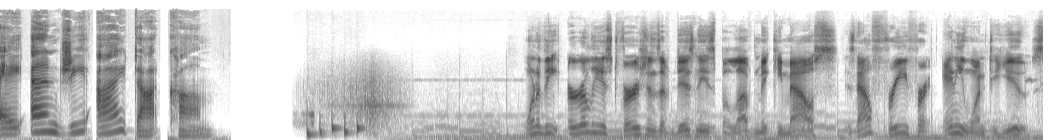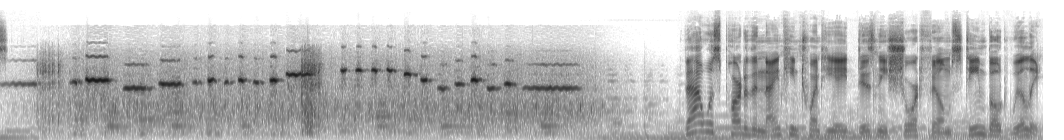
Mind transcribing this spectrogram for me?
A N G I dot com. One of the earliest versions of Disney's beloved Mickey Mouse is now free for anyone to use. That was part of the 1928 Disney short film Steamboat Willie,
